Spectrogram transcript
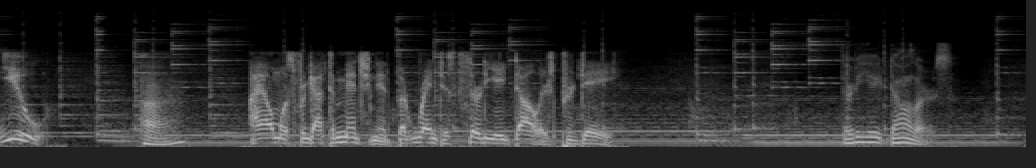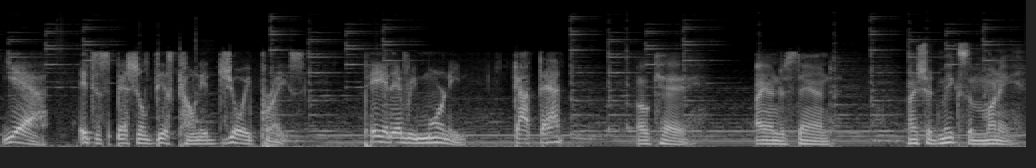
You! Huh? I almost forgot to mention it, but rent is $38 per day. $38. Yeah, it's a special discounted joy price. Pay it every morning. Got that? Okay. I understand. I should make some money.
